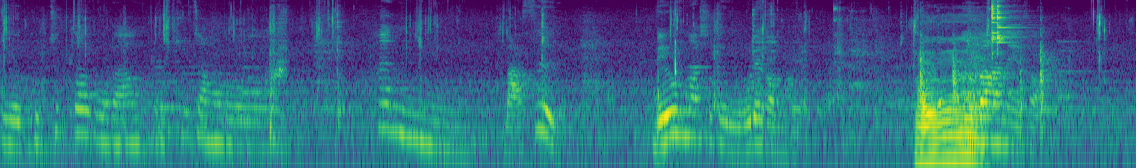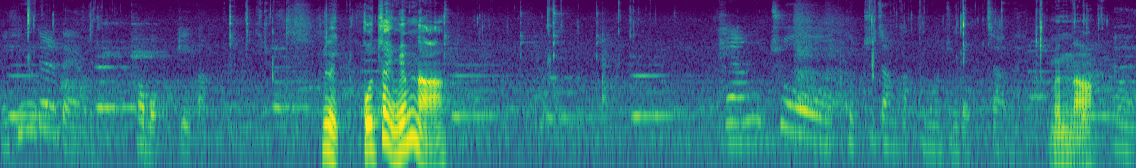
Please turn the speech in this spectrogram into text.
그 고춧가루랑 고추장으로 한 맛은 매운맛이 되게 오래 간대요. 음. 입안에서 힘들대요. 더 먹기가. 근데 고창이 맵나? 태양초 고추장 같은 건 좀 맵잖아요. 맵나? 네.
